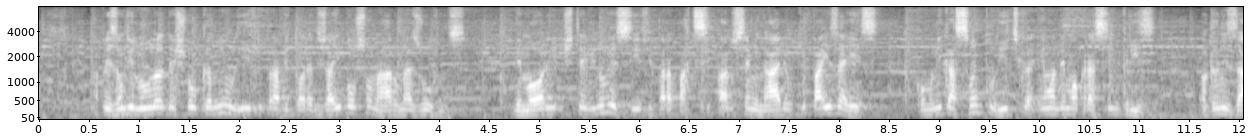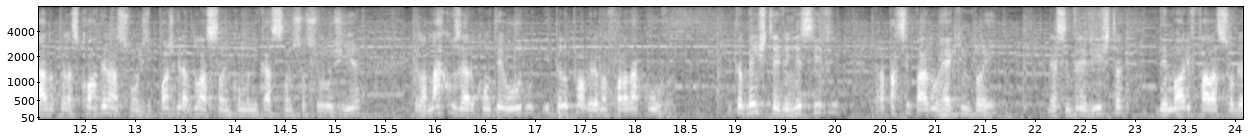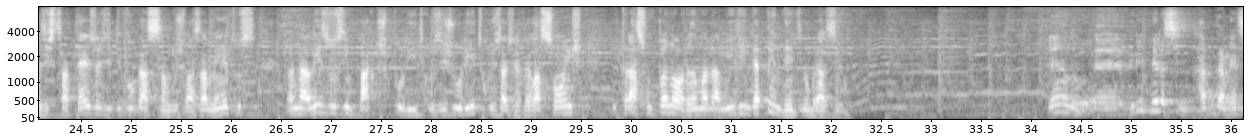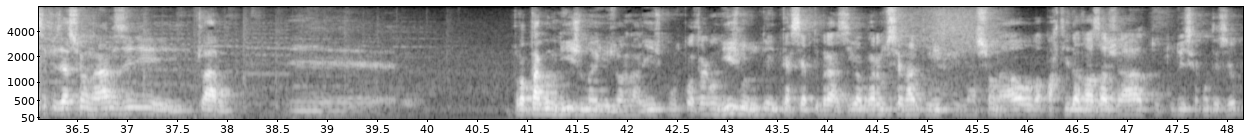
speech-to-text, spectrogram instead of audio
A prisão de Lula deixou o caminho livre para a vitória de Jair Bolsonaro nas urnas. Demore esteve no Recife para participar do seminário Que País é Esse? Comunicação e Política em uma Democracia em Crise, organizado pelas coordenações de pós-graduação em Comunicação e Sociologia, pela Marco Zero Conteúdo e pelo programa Fora da Curva. E também esteve em Recife para participar do Hack and Play. Nessa entrevista, Demore fala sobre as estratégias de divulgação dos vazamentos, analisa os impactos políticos e jurídicos das revelações e traça um panorama da mídia independente no Brasil. Leandro, é, primeiro assim, rapidamente você fizesse uma análise, claro, é, o protagonismo aí do jornalismo, o protagonismo do Intercept Brasil agora no cenário político nacional, a partir da Vaza Jato, tudo isso que aconteceu.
